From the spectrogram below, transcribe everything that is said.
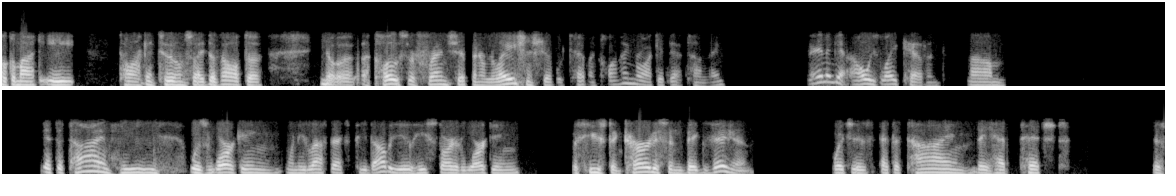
hook them out to eat, talking to him. So I developed a, you know, a, a closer friendship and a relationship with Kevin Kleinrock at that time. And again, I always liked Kevin. Um, at the time, he was working, when he left XPW, he started working with Houston Curtis and Big Vision, which is at the time they had pitched this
